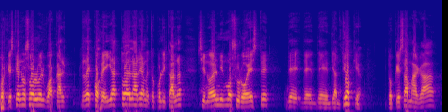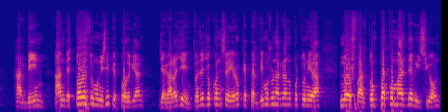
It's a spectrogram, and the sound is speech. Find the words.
Porque es que no solo el Huacal recogería toda el área metropolitana, sino del mismo suroeste de, de, Antioquia, lo que es Amagá, Jardín, Andes, todos estos municipios podrían llegar allí. Entonces yo considero que perdimos una gran oportunidad, nos faltó un poco más de visión,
